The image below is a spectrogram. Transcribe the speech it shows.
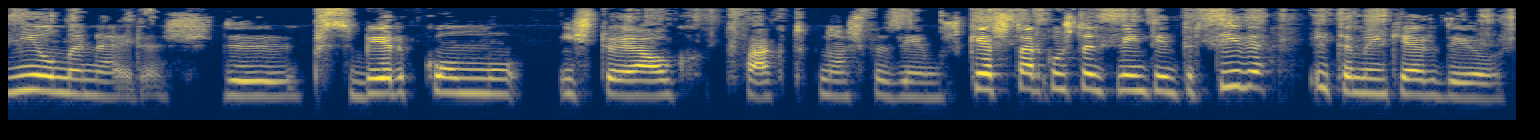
mil maneiras de perceber como isto é algo de facto que nós fazemos. Quero estar constantemente entretida e também quero Deus.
